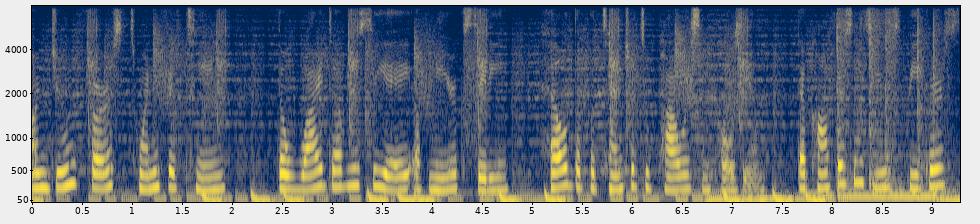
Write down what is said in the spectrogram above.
On June 1st, 2015, the YWCA of New York City held the Potential to Power Symposium. The conference's youth speakers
